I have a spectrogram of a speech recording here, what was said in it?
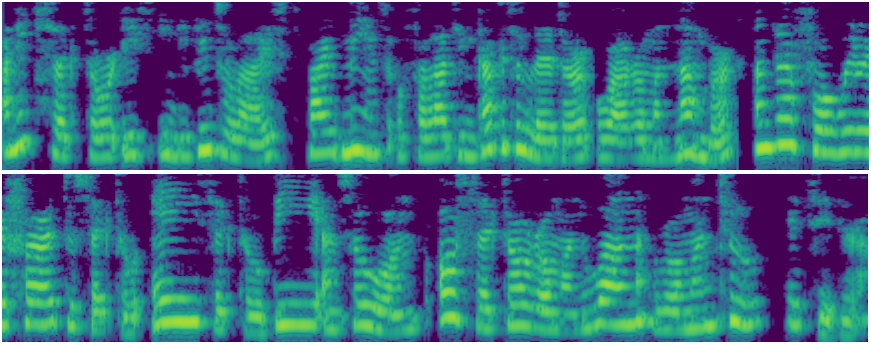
and each sector is individualized by means of a Latin capital letter or a Roman number, and therefore we refer to sector A, sector B, and so on, or sector Roman 1, Roman 2, etc.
